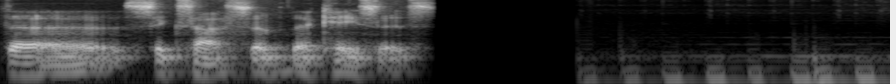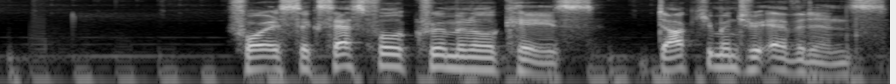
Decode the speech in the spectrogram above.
the success of the cases. For a successful criminal case, documentary evidence,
